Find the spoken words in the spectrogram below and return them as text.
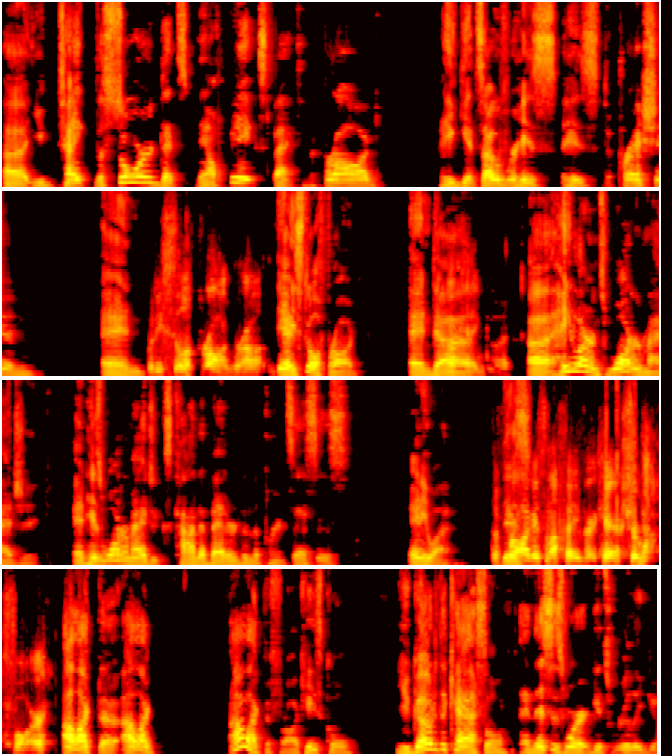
Uh, you take the sword that's now fixed back to the frog. He gets over his his depression, and But he's still a frog, right? yeah, he's still a frog. And uh, okay, good. uh, he learns water magic, and his water magic's kind of better than the princess's. Anyway, The frog is my favorite character by far. I like the I like I like the frog. He's cool. You go to the castle, and this is where it gets really good.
